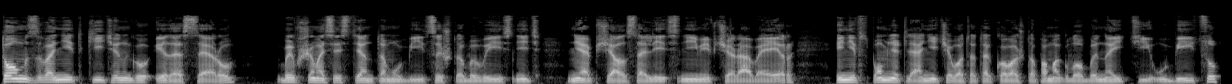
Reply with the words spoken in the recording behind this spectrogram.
Том звонит Китингу и Лессеру, бывшим ассистентам убийцы, чтобы выяснить, не общался ли с ними вчера Вейер, и не вспомнят ли они чего-то такого, что помогло бы найти убийцу.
